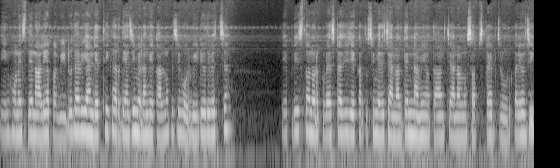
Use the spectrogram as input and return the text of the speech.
ਤੇ ਹੁਣ ਇਸ ਦੇ ਨਾਲ ਹੀ ਆਪਾਂ ਵੀਡੀਓ ਦਾ ਵੀ ਐਂਡ ਇੱਥੇ ਹੀ ਕਰਦੇ ਹਾਂ ਜੀ, ਮਿਲਾਂਗੇ ਕੱਲ ਨੂੰ ਕਿਸੇ ਹੋਰ ਵੀਡੀਓ ਦੇ ਵਿੱਚ। ਤੇ ਪਲੀਜ਼ ਤੁਹਾਨੂੰ ਰਿਕਵੈਸਟ ਹੈ ਜੀ, ਜੇਕਰ ਤੁਸੀਂ ਮੇਰੇ ਚੈਨਲ ਤੇ ਨਵੇਂ ਹੋ ਤਾਂ ਚੈਨਲ ਨੂੰ ਸਬਸਕ੍ਰਾਈਬ ਜ਼ਰੂਰ ਕਰਿਓ ਜੀ।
